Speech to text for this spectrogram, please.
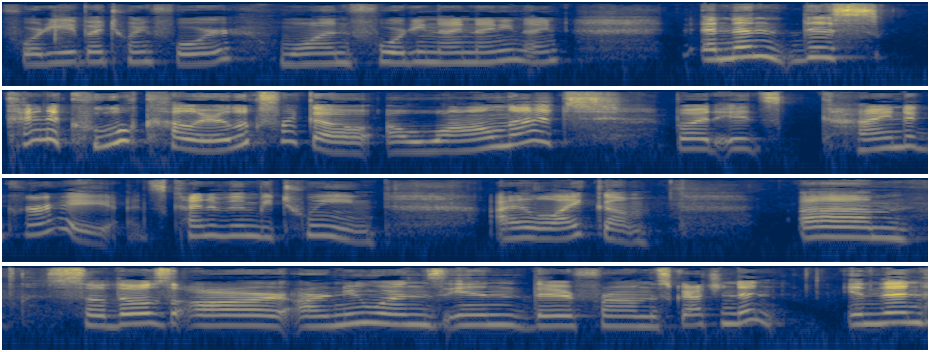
48 by 24, one 49.99. And then this kind of cool color. It looks like a, a walnut, but it's kind of gray. It's kind of in between. I like them. Um, so those are our new ones in there from the Scratch and Dent. And then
